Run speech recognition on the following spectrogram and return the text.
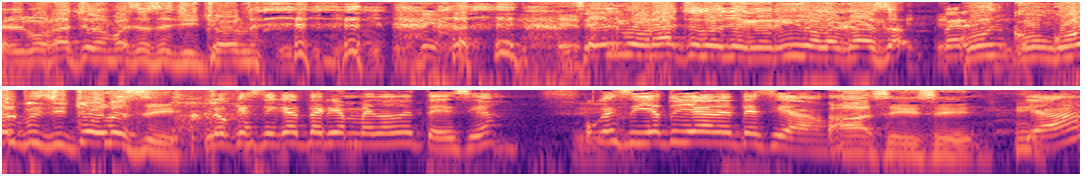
El borracho no más hace chichones. si el borracho no llega herido a la casa, Pero- con, con golpes y chichones, sí. Lo que sí gastaría menos anestesia. Porque si ya tú llegas anestesiado, Ah, sí, sí. ¿ya?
